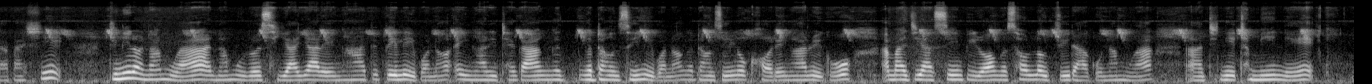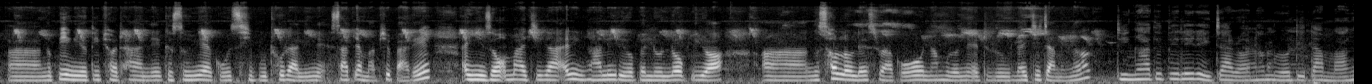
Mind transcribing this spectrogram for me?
လာပါရှိဒီနေ့တော့နားမူကနားမူတော့စီရရတဲ့ငါးတေးသေးလေးပေါ့နော်အဲ့ငါးတွေထက်ကငငတောင်စင်းတွေပေါ့နော်ငတောင်စင်းလို့ခေါ်တဲ့ငါးတွေကိုအမကြီးကဆင်းပြီးတော့ငဆောက်လောက်ကျွေးတာကိုနားမူကအာဒီနေ့ထမင်းနဲ့ အာငပိငယ်တိဖြော်ထားတဲ့ကစုံရက်ကိုစီပူထိုးတာလေးနဲ့အစားပြတ်မှာဖြစ်ပါတယ်အရင်ဆုံးအမကြီးကအဲ့ဒီငါးလေးတွေကိုဘယ်လိုလုပ်ပြီးတော့အာငဆော့လုပ်လဲဆိုတာကိုနမလို့နဲ့အတူတူလိုက်ကြည့်ကြမယ်နော်ဒီငါးသေးသေးလေးတွေကြတော့နမလို့ဒေတာမှာင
